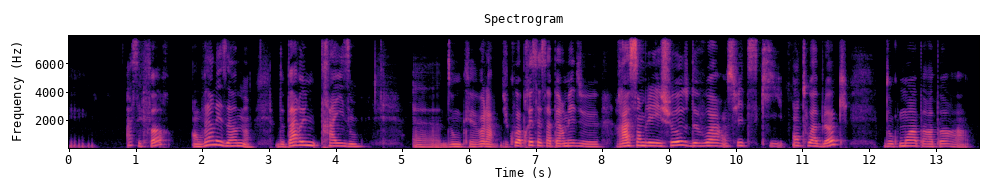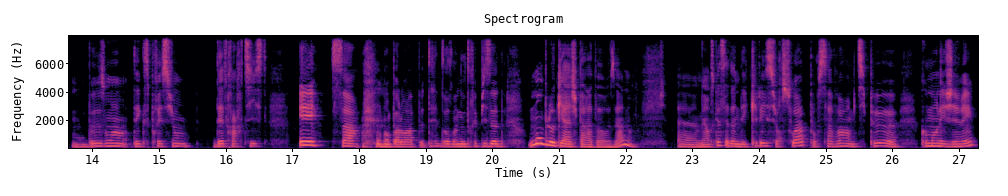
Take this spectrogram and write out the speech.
assez fort envers les hommes, de par une trahison. Euh, donc euh, voilà, du coup après ça, ça permet de rassembler les choses, de voir ensuite ce qui en toi bloque. Donc moi par rapport à mon besoin d'expression d'être artiste. Et ça, on en parlera peut-être dans un autre épisode, mon blocage par rapport aux hommes. Euh, mais en tout cas, ça donne des clés sur soi pour savoir un petit peu comment les gérer.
